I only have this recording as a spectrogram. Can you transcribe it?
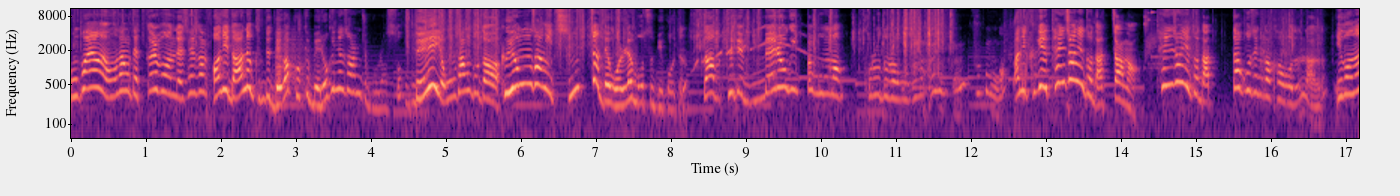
공파형 영상 댓글 보는데 세상 아니 나는 근데 내가 그렇게 매력 있는 사람인 줄 몰랐어. 내 영상보다 그 영상이 진짜 내 원래 모습이거든? 나 되게 매력 있다고 막 그러더라고. 음, 음, 그런가? 아니 그게 텐션이 더 낮잖아. 텐션이 더 낮다고 생각하거든 나는. 이거는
